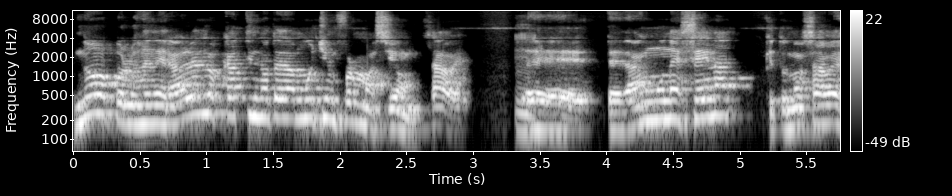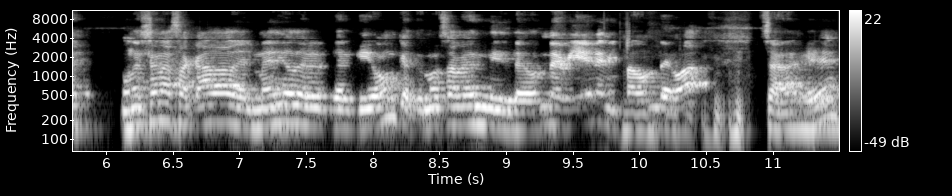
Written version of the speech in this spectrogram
No, por lo general en los castings no te dan mucha información, ¿sabes? Mm. Eh, te dan una escena que tú no sabes, una escena sacada del medio del, guion que tú no sabes ni de dónde viene ni para dónde va. O sea, eh,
